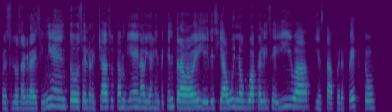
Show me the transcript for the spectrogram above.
pues los agradecimientos, el rechazo también, había gente que entraba, veía y decía, uy, no, guacala y se iba, y está perfecto.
